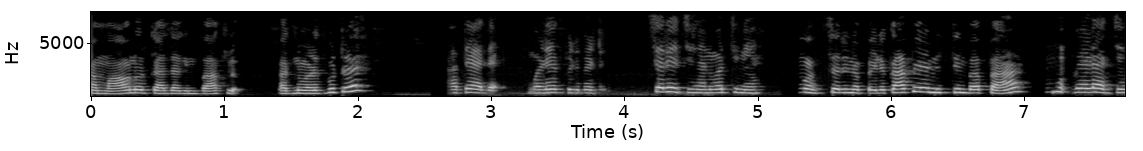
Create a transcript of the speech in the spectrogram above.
ನಮ್ಮ ಮಾವನವ್ರ ಕಾಲದಾಗಿನ ಬಾಕ್ಲು. ಅದನ್ನ ಹೊಡೆದ್ಬಿಟ್ರೆ ಅದೇ ಅದೇ ಒಡೆಯಕ್ ಬಿಡ್ಬೇಡ್ರಿ ಸರಿ ಅಜ್ಜಿ ನಾನು ಓದ್ತೀನಿ ಹ್ಞೂ ಸರಿನಪ್ಪ ಇಲ್ಲ ಕಾಫಿ ನಿಂತೀನಿ ಬಾಪ ಬೇಡ ಅಜ್ಜಿ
